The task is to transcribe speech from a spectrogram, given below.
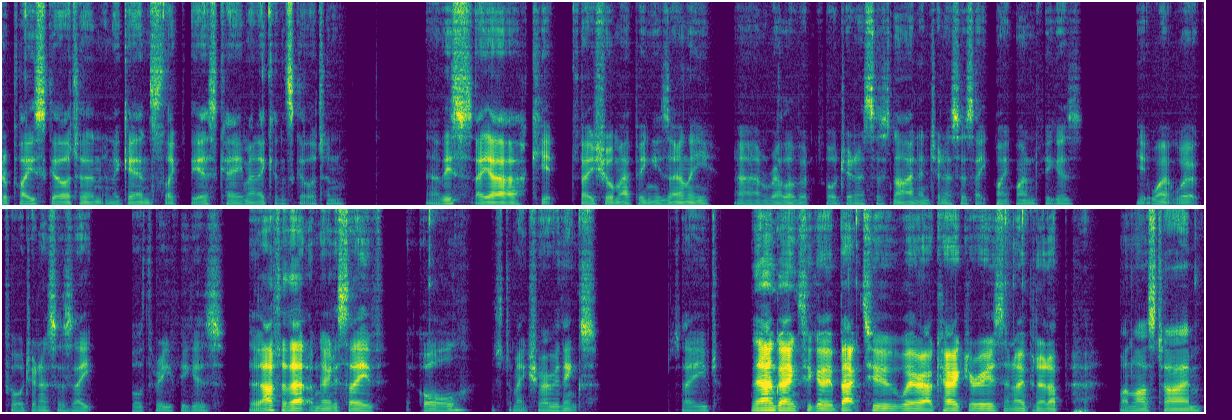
replace skeleton and again select the SK mannequin skeleton. Now this ARKit facial mapping is only uh, relevant for Genesis 9 and Genesis 8.1 figures. It won't work for Genesis 8 or 3 figures. So after that I'm going to save all just to make sure everything's saved. Now I'm going to go back to where our character is and open it up uh, one last time.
